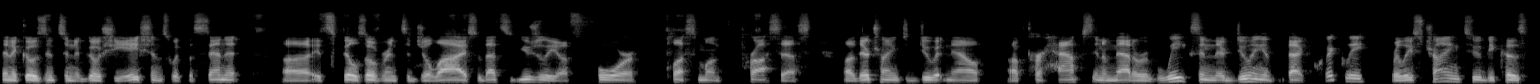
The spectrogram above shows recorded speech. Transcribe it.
Then it goes into negotiations with the Senate. Uh, it spills over into July. So that's usually a four plus month process. Uh, they're trying to do it now, uh, perhaps in a matter of weeks, and they're doing it that quickly, or at least trying to, because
